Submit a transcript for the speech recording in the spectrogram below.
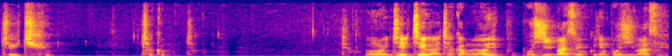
지금 지금 잠깐만 잠깐 어머니 제, 제가 잠깐만 어머니 보- 보시지 마세요. 그냥 보시지 마세요.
